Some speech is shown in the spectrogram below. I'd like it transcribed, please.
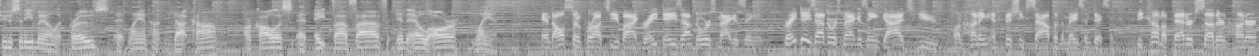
Shoot us an email at pros at landhuntin.com or call us at 855 NLR Land. And also brought to you by Great Days Outdoors Magazine. Great Days Outdoors Magazine guides you on hunting and fishing south of the Mason Dixon. Become a better Southern hunter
